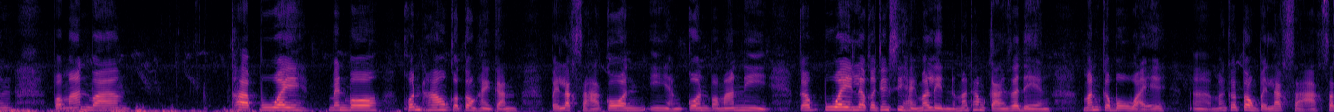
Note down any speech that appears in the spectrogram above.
น ประมาณว่าถ้าป่วยแมนบ่คนเฮาก็ต้องให้กันไปรักษาก่อนอีหยังก่อนประมาณนี้ก็ป่วยแล้วก็จังสิให้มาเล่นมาทำการแสดง มันก็บ่ไหวอ่ามันก็ต้องไปรักษาซะ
